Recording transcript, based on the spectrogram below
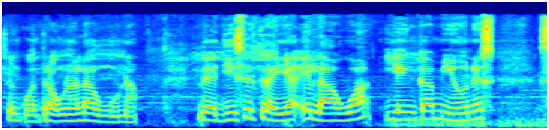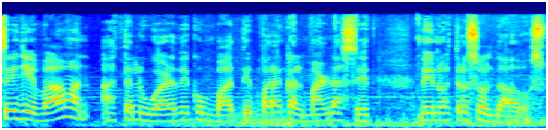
se encuentra una laguna. De allí se extraía el agua y en camiones se llevaban hasta el lugar de combate para calmar la sed de nuestros soldados.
